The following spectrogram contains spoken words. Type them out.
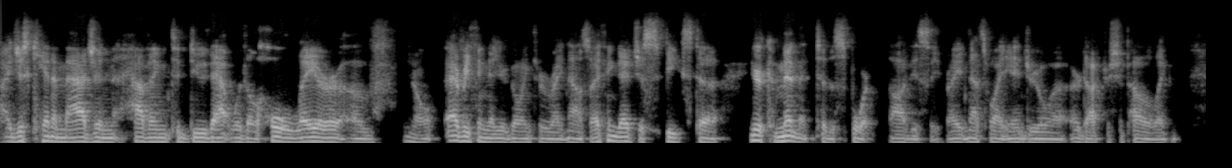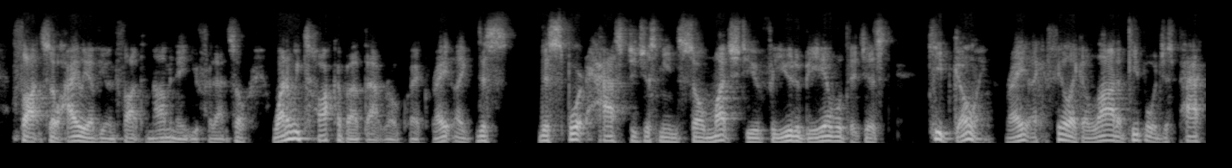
I just can't imagine having to do that with a whole layer of you know everything that you're going through right now. So I think that just speaks to your commitment to the sport, obviously, right? And that's why Andrew uh, or Dr. Chappell like thought so highly of you and thought to nominate you for that. So why don't we talk about that real quick, right? Like this this sport has to just mean so much to you for you to be able to just keep going, right? Like I feel like a lot of people would just pack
